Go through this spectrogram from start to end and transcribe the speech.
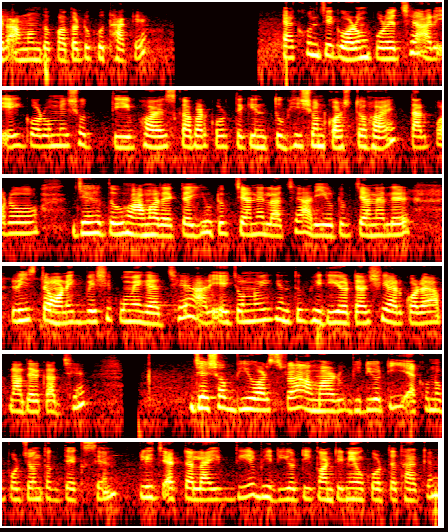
এর আনন্দ কতটুকু থাকে। এখন যে গরম পড়েছে, আর এই গরমে সত্যি ভয়েস কাভার করতে কিন্তু ভীষণ কষ্ট হয়। তারপরেও যেহেতু আমার একটা ইউটিউব চ্যানেল আছে, আর ইউটিউব চ্যানেলের রিচটা অনেক বেশি কমে গেছে, আর এই জন্যই কিন্তু ভিডিওটা শেয়ার করা আপনাদের কাছে। যেসব ভিউয়ার্সরা আমার ভিডিওটি এখনও পর্যন্ত দেখছেন, প্লিজ একটা লাইক দিয়ে ভিডিওটি কন্টিনিউ করতে থাকেন।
